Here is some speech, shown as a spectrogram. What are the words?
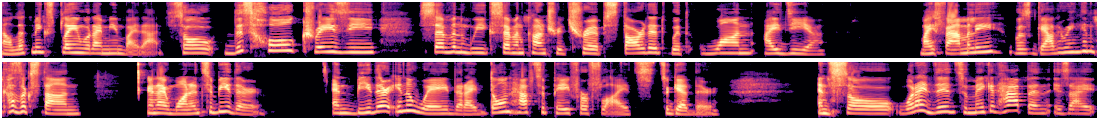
Now, let me explain what I mean by that. So, this whole crazy seven week, seven country trip started with one idea. My family was gathering in Kazakhstan, and I wanted to be there and be there in a way that I don't have to pay for flights to get there. And so, what I did to make it happen is I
